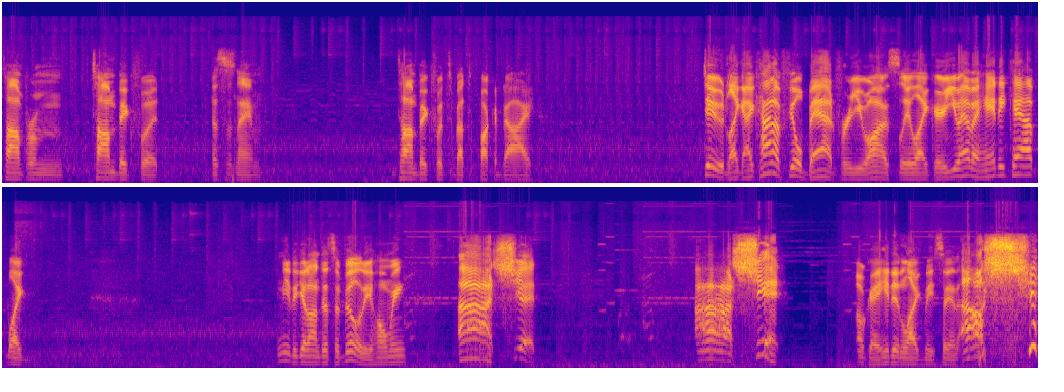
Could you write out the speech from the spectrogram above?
Tom from... Tom Bigfoot. That's his name. Tom Bigfoot's about to fucking die dude, like, I kind of feel bad for you, honestly. Like, are you have a handicap? Like, you need to get on disability, homie. Ah, shit. Ah, shit. Okay, he didn't like me saying, oh, shit.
